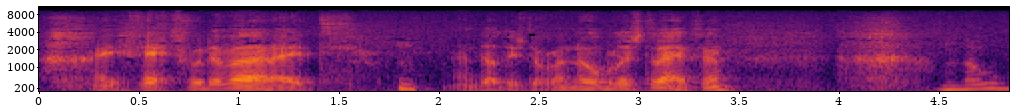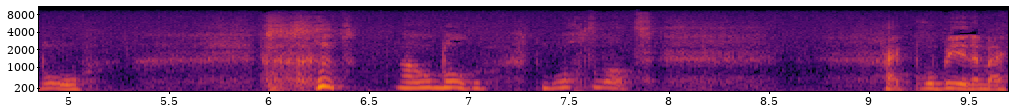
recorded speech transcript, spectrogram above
Hij vecht voor de waarheid. En dat is toch een nobele strijd, hè? Nobel. Nobel, het mocht wat. Hij probeerde mij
